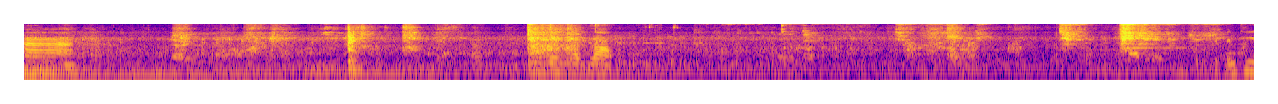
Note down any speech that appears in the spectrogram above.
ค่ะ มาเดิน รอบเป็นที่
